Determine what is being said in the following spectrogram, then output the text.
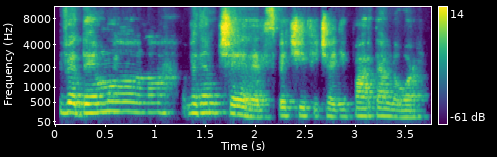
vedem, uh, vedem cereri specifice din partea lor.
